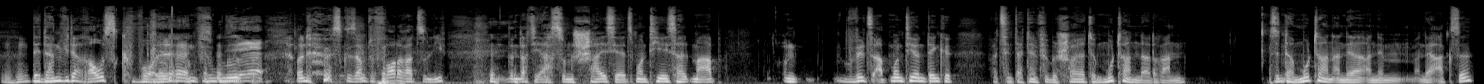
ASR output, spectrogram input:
mhm. der dann wieder rausquoll. und das gesamte Vorderrad so lief. Dann dachte ich, ach, so ein Scheiß, ja, jetzt montiere ich es halt mal ab. Und will's abmontieren und denke, was sind das denn für bescheuerte Muttern da dran? Sind da Muttern an der, an dem, an der Achse,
